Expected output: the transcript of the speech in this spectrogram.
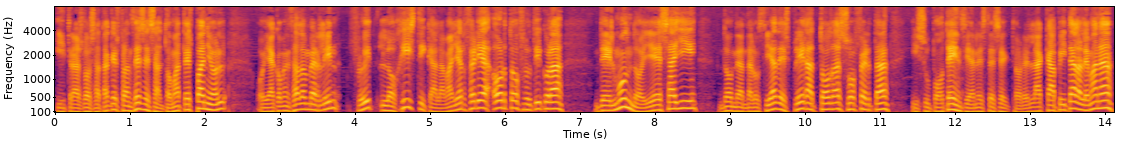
Y tras los ataques franceses al tomate español, hoy ha comenzado en Berlín Fruit Logística, la mayor feria hortofrutícola del mundo. Y es allí donde Andalucía despliega toda su oferta y su potencia en este sector. En la capital alemana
